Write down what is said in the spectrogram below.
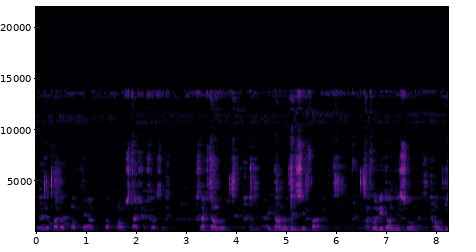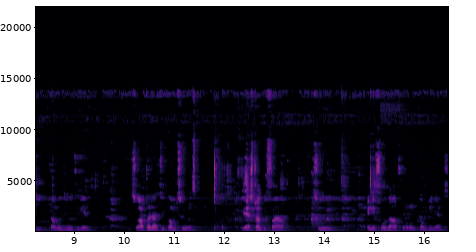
developer.nokia.com slash resources slash download. You download this zip file. I've already done this so I won't be downloading it again. So after that you come to you extract the file to any folder of your own convenience.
